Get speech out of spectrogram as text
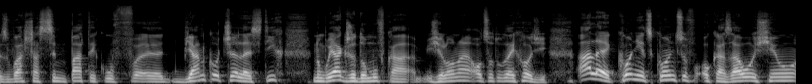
zwłaszcza sympatyków Bianco Celestich, no bo jakże domówka zielona, o co tutaj chodzi. Ale koniec końców okazało się,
